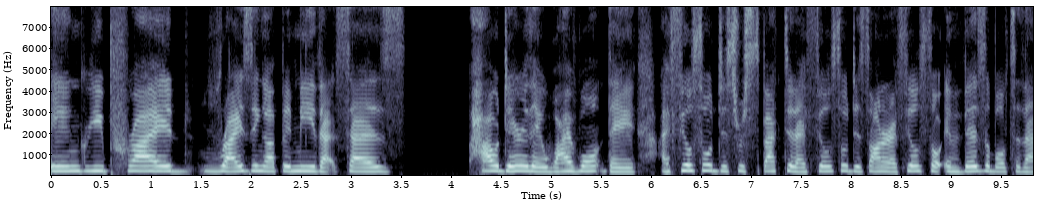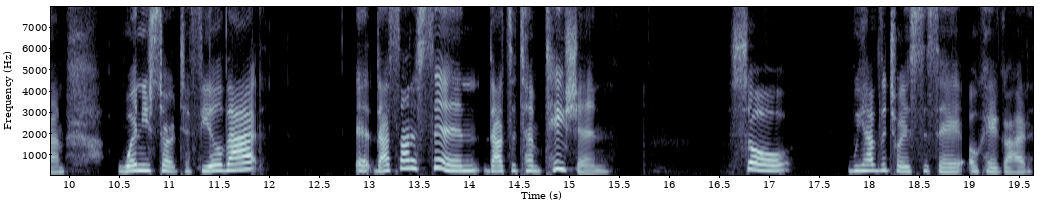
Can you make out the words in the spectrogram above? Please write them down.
angry pride rising up in me that says, How dare they? Why won't they? I feel so disrespected. I feel so dishonored. I feel so invisible to them. When you start to feel that, it, that's not a sin, that's a temptation. So we have the choice to say, Okay, God,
